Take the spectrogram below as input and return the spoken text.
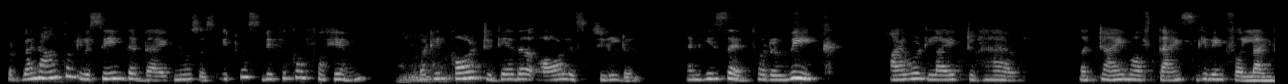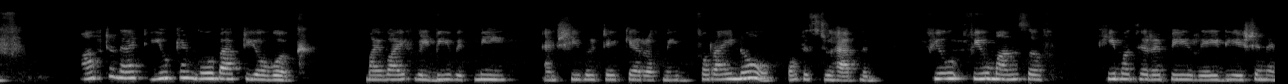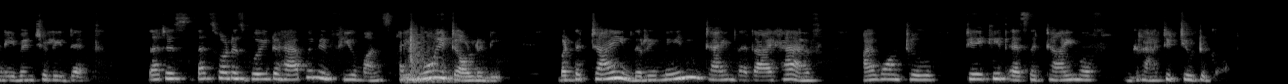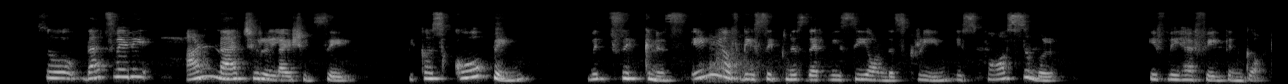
But when uncle received the diagnosis, it was difficult for him, but he called together all his children and he said, For a week, I would like to have a time of thanksgiving for life. After that, you can go back to your work. My wife will be with me and she will take care of me, for I know what is to happen. Few, few months of chemotherapy, radiation, and eventually death. That is, that's what is going to happen in few months. I know it already. But the time, the remaining time that I have, I want to take it as a time of gratitude to God. So that's very unnatural, I should say, because coping with sickness, any of these sickness that we see on the screen is possible if we have faith in God.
